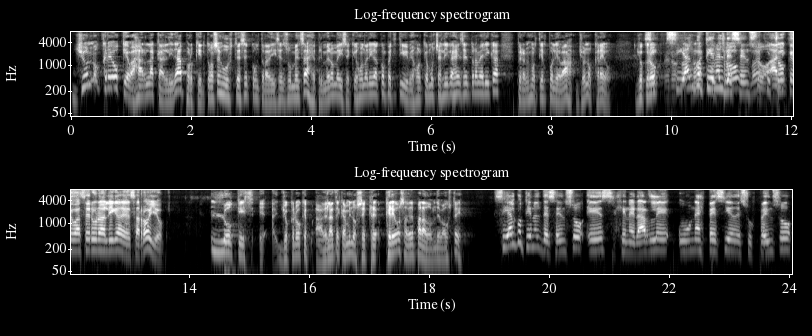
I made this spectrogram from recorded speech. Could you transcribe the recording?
Yo no creo que bajar la calidad, porque entonces usted se contradice en su mensaje. Primero me dice que es una liga competitiva y mejor que muchas ligas en Centroamérica, pero al mismo tiempo le baja. Yo no creo. Yo creo si no- algo no tiene el descenso, No escuchó Alex. que va a ser una liga de desarrollo. lo que es- eh, yo creo que adelante Camilo, sé, creo, creo saber para dónde va usted. Si algo tiene el descenso es generarle una especie de suspenso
